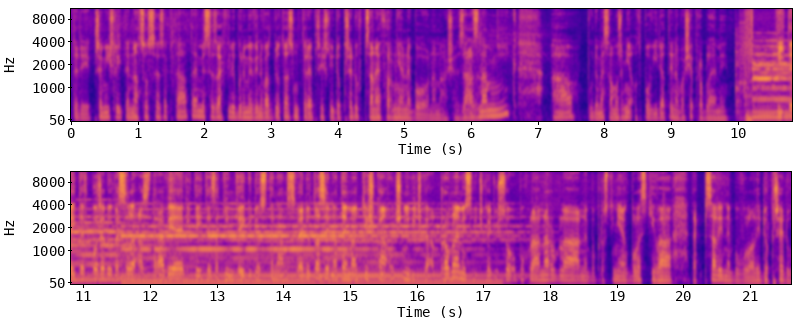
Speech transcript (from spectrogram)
tedy přemýšlejte, na co se zeptáte. My se za chvíli budeme věnovat dotazům, které přišly dopředu v psané formě nebo na náš záznamník a budeme samozřejmě odpovídat i na vaše problémy. Vítejte v pořadu Vesele a zdravě, vítejte zatím vy, kdo jste nám své dotazy na téma těžká oční víčka a problémy s víčka, ať už jsou opuchlá, narudlá nebo prostě nějak bolestivá, tak psali nebo volali dopředu.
